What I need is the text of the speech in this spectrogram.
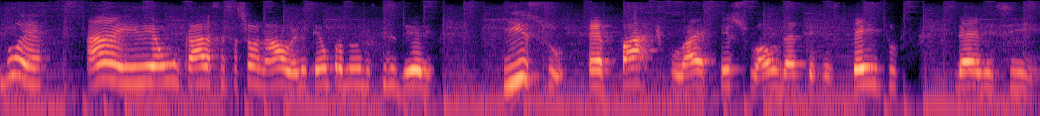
Não é. Ah, ele é um cara sensacional, ele tem um problema do filho dele. Isso é particular, é pessoal, deve ter respeito, deve se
